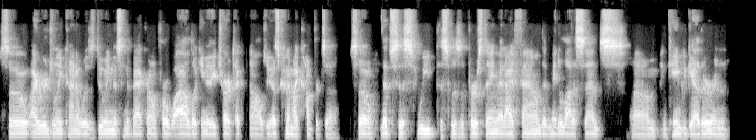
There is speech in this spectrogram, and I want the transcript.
So I originally kind of was doing this in the background for a while, looking at HR technology. That's kind of my comfort zone. So that's just we. This was the first thing that I found that made a lot of sense um, and came together, and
